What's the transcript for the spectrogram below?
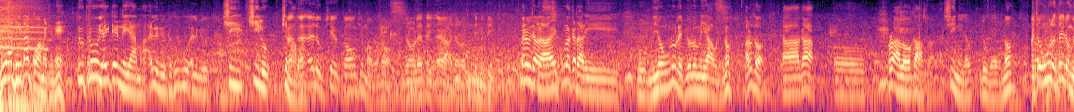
နေရာဒေသကွာမယ်ထင်တယ် သူတို့ရိုက်တဲ့နေရာမှာအဲ့လိုမျိုးတစ်ခုခုအဲ့လိုမျိုးရှိရှိလို့ဖြစ်မှာပေါ့အဲ့လိုဖြစ်ကောင်းဖြစ်မှာပေါ့နော်ကျွန်တော်လည်းတိတ်အဲ့ဒါကျွန်တော်တိတ်မသိဘူးလဲလို့ကြောက်တာကုရကတ္တာတွေဟိုမယုံဘူးလို့လည်းပြောလို့မရဘူးလေနော်ဘာလို့ဆိုတော့ဒါကဟိုပရလောကဆိုတာရှိနေတော့လို့ပဲနော်မကြုံဘူးတော့တိတ်တော့မ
